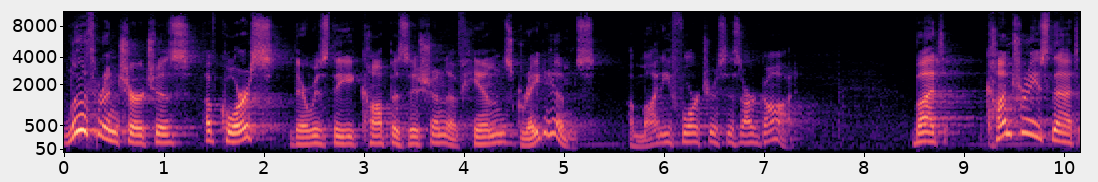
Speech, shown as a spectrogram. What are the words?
Lutheran churches, of course, there was the composition of hymns, great hymns. A mighty fortress is our God. But countries that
